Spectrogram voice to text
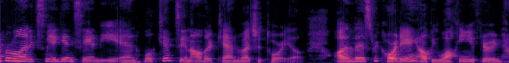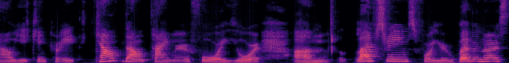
Everyone, it's me again Sandee and welcome to another Canva tutorial. On this recording, I'll be walking you through in how you can create countdown timer for your um, live streams, for your webinars.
